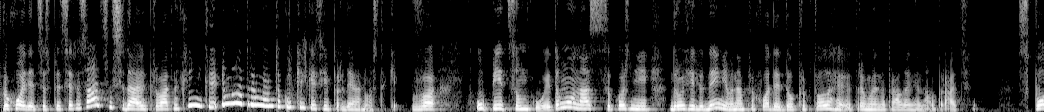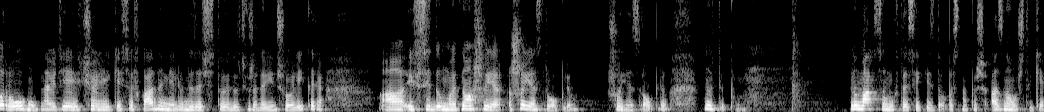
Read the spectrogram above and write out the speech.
проходять цю спеціалізацію, сідають в приватні клініки, і ми отримуємо таку кількість гіпердіагностики в, у підсумку. І тому у нас кожній другій людині вона приходить до проктолога і отримує направлення на операцію. З порогу, навіть якщо є якесь ускладнення, люди зачасту йдуть вже до іншого лікаря. А, і всі думають, ну а що я, що я зроблю? Що я зроблю? Ну, типу, Ну, максимум хтось якийсь допис напише. А знову ж таки,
